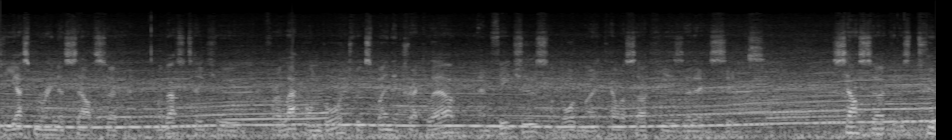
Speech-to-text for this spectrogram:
Yas Marina South Circuit. I'm about to take you for a lap on board to explain the track layout and features aboard my Kawasaki ZX6. South Circuit is 2.3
